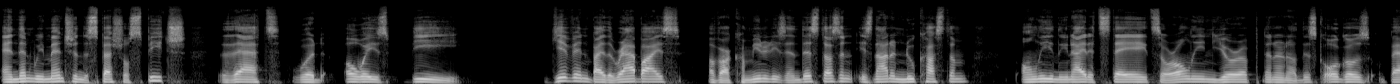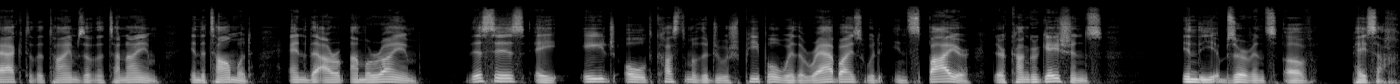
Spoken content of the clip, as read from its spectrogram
And then we mentioned the special speech that would always be given by the rabbis of our communities. And this doesn't is not a new custom only in the United States or only in Europe. No, no, no. This all goes back to the times of the Tanaim in the Talmud and the Arab Amoraim. This is a age-old custom of the Jewish people where the rabbis would inspire their congregations in the observance of Pesach.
